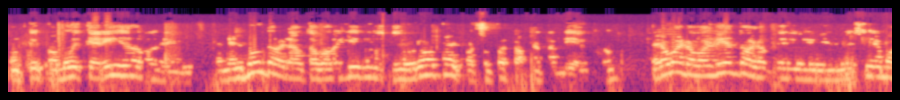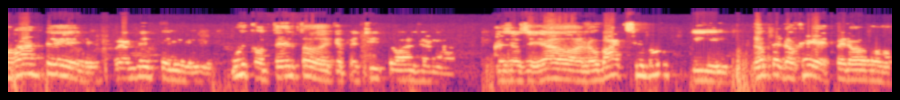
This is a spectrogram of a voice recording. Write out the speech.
un tipo muy querido en, el mundo del automovilismo de Europa y por supuesto acá también, ¿no? Pero bueno, volviendo a lo que decíamos antes, realmente muy contento de que Pechito haya, haya llegado a lo máximo y no te enojes, pero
